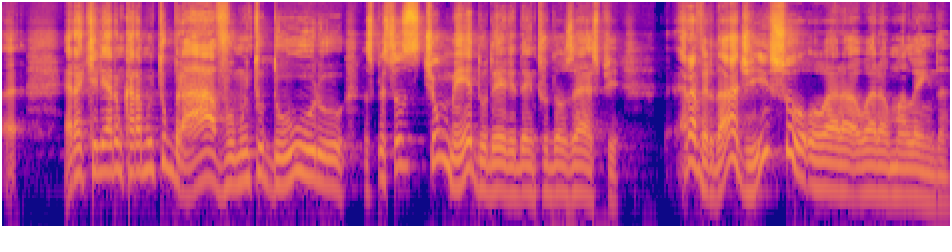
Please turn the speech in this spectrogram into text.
é, era que ele era um cara muito bravo, muito duro. As pessoas tinham medo dele dentro do ZESP. Era verdade isso ou era, ou era uma lenda?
